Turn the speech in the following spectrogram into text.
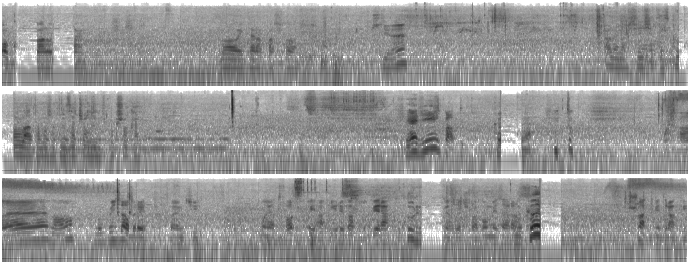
O k***a, ale d***ałem. No i teraz patrz to. Ale na szczęście to jest k***a, to można ten zaciągnąć po krzokach. Siedzi? Spadł. Ale no, mógł być dobry, powiem ci. Moja twoja i ryba w podbieraku. Kurwa zeszła, bo mnie zaraz No kur... szlak mnie trafi.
